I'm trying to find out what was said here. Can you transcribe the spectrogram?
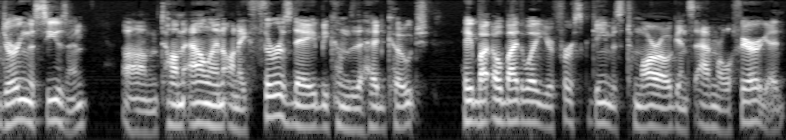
during the season. Um, Tom Allen on a Thursday becomes the head coach. Hey, by, oh by the way, your first game is tomorrow against Admiral Farragut.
